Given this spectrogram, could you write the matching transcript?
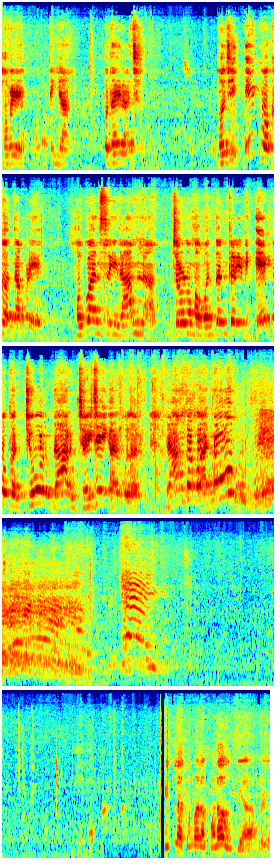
હવે અહીંયા પધાર્યા છે. તો હજી એક વખત આપણે ભગવાન શ્રી રામના ચરણોમાં વંદન કરીને એક વખત જોરદાર જય જયકાર બોલાવી રામ ભગવાનનો કીધું કેટલા તમારા પડાવ ગયા આપણે?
